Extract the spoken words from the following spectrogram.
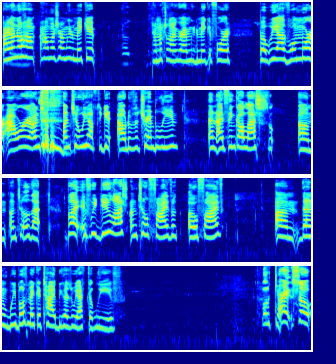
I don't know how how much I'm gonna make it. How much longer I'm gonna make it for? But we have one more hour until until we have to get out of the trampoline, and I think I'll last um until that. But if we do last until five oh five, um, then we both make a tie because we have to leave. Okay. All right, so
